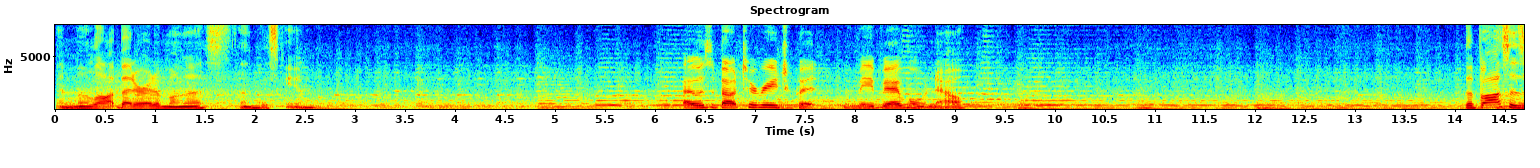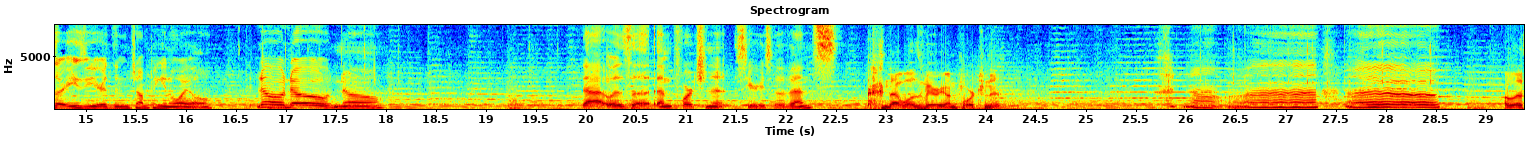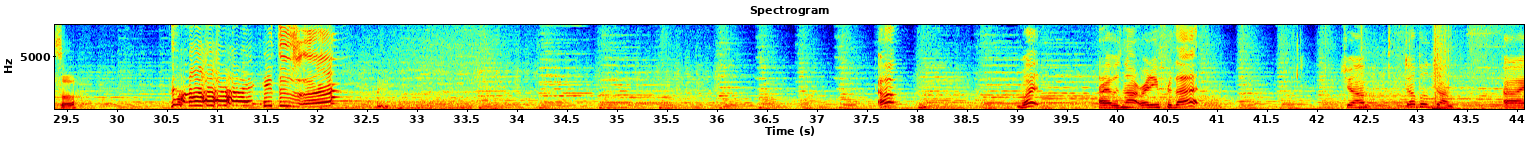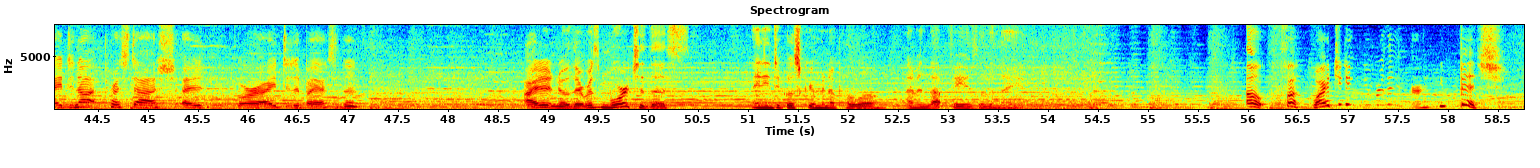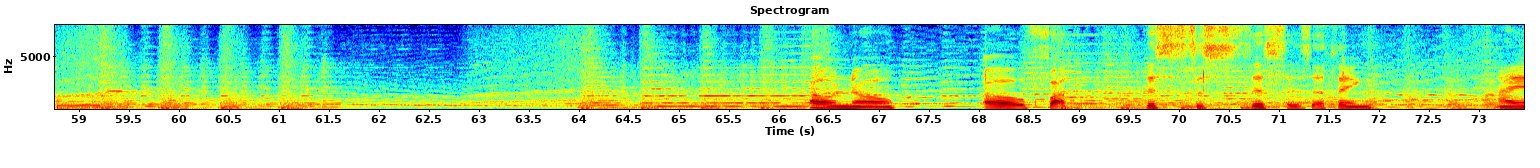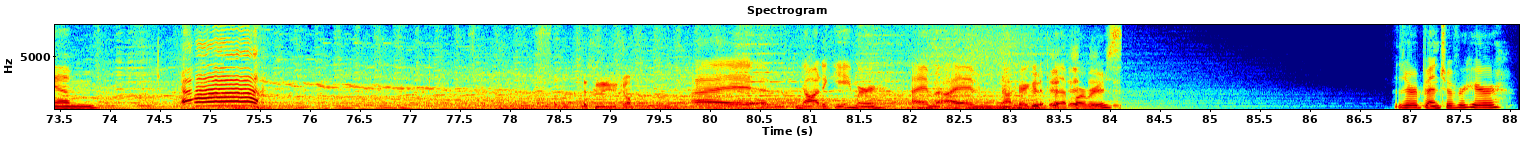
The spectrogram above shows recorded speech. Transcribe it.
I'm a lot better at Among Us than this game. I was about to rage quit, but maybe I won't now. The bosses are easier than jumping in oil. No, no, no. That was an unfortunate series of events. that was very unfortunate. No. Uh, uh, Ilyssa? I hate this. Oh! What? I was not ready for that. Jump. Double jump. I did not press dash, I, or I did it by accident. I didn't know there was more to this. I need to go scream in a pillow. I'm in that phase of the night. Oh, fuck. Why'd you get me over there? You bitch. Oh no. Oh fuck. This is this is a thing. I am Ah! As soon as you jump. I am not a gamer. I am I am not very good at platformers. Is there a bench over here?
